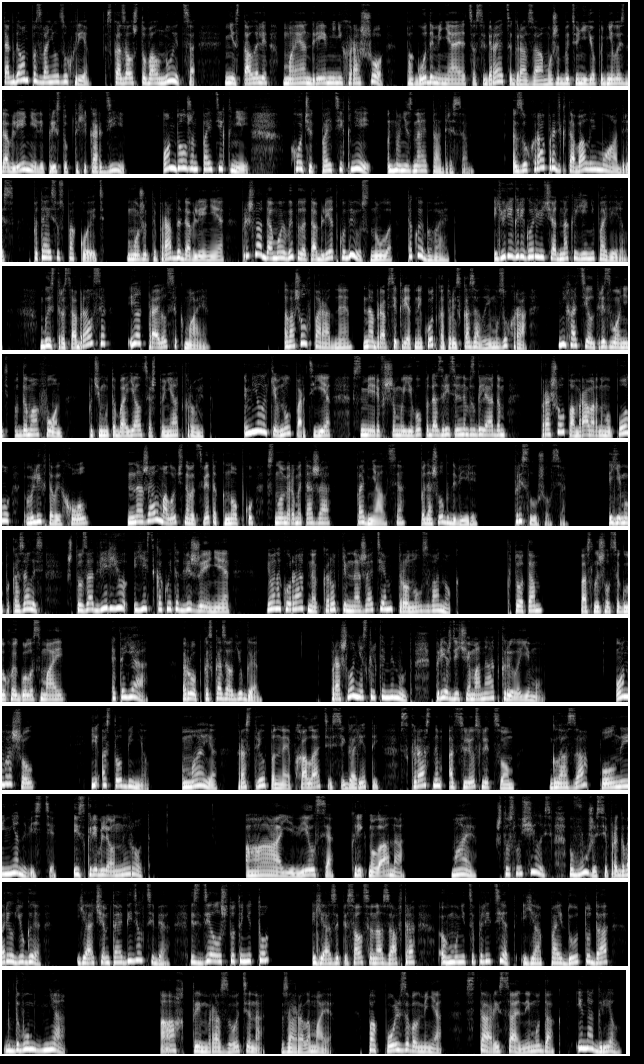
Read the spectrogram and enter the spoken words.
Тогда он позвонил Зухре, сказал, что волнуется, не стало ли Майе Андреевне нехорошо, погода меняется, собирается гроза, может быть, у нее поднялось давление или приступ тахикардии. Он должен пойти к ней, хочет пойти к ней, но не знает адреса. Зухра продиктовала ему адрес, пытаясь успокоить. Может, и правда давление. Пришла домой, выпила таблетку, да и уснула. Такое бывает. Юрий Григорьевич, однако, ей не поверил. Быстро собрался и отправился к Майе. Вошел в парадное, набрав секретный код, который сказала ему Зухра. Не хотел трезвонить в домофон, почему-то боялся, что не откроет. Мило кивнул портье, смерившему его подозрительным взглядом, прошел по мраморному полу в лифтовый холл, нажал молочного цвета кнопку с номером этажа, поднялся, подошел к двери, прислушался. Ему показалось, что за дверью есть какое-то движение, и он аккуратно, коротким нажатием тронул звонок. «Кто там?» — послышался глухой голос Майи. «Это я», — робко сказал Юге. Прошло несколько минут, прежде чем она открыла ему. Он вошел и остолбенел. Майя, растрепанная в халате с сигаретой, с красным от слез лицом, глаза полные ненависти, искривленный рот. «А, явился!» — крикнула она. «Майя, что случилось?» — в ужасе проговорил Юге. «Я чем-то обидел тебя? Сделал что-то не то?» «Я записался на завтра в муниципалитет. Я пойду туда к двум дня». «Ах ты, мразотина!» — заорала Майя. «Попользовал меня, старый сальный мудак, и нагрел.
